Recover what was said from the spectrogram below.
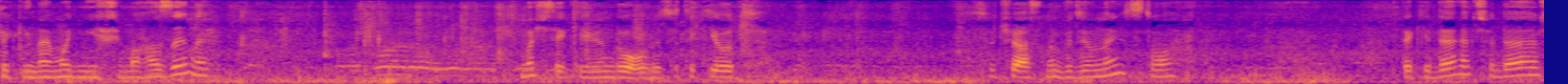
такі наймодніші магазини. Бачите, який він довгий. Це такі от сучасне будівництво. Так ідеш, ідеш.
